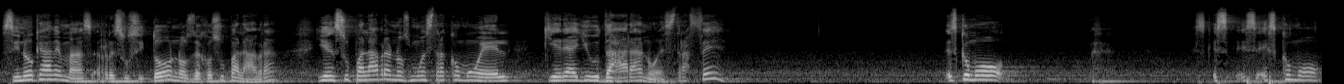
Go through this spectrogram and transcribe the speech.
sino que además resucitó, nos dejó su palabra y en su palabra nos muestra cómo Él quiere ayudar a nuestra fe. Es como, es, como,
